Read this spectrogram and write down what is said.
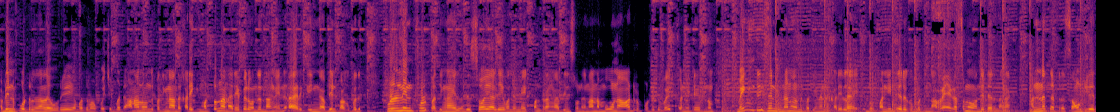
அப்படின்னு போட்டிருந்தனால ஒரே ஏமாத்தமா போச்சு. பட் ஆனாலும் வந்து பாத்தீங்கன்னா அந்த கடைக்கு மட்டும் தான் நிறைய பேர் வந்திருந்தாங்க. என்னடா இருக்கீங்க? அப்படின்னு பார்க்கும்போது ஃபுல் இன் ஃபுல் பாத்தீங்கன்னா இது வந்து சோயாலேயே வந்து மேக் பண்ணுறாங்க அப்படின்னு சொன்னா நம்ம ஒன்று ஆர்டர் போட்டுட்டு வெயிட் பண்ணிகிட்டே இருந்தோம். மெயின் ரீசன் என்னன்னு வந்து பார்த்தீங்கன்னா இந்த கடையில் இப்போ பண்ணிகிட்டே இருக்கும்போது நிறைய கஸ்டமர் வந்துட்டு இருந்தாங்க. அன்ன தட்டுற சவுண்ட்லேயே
